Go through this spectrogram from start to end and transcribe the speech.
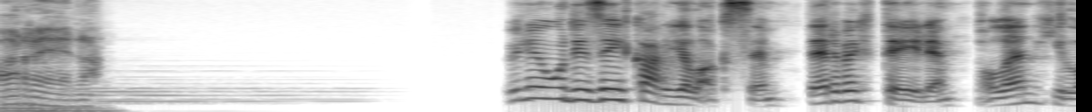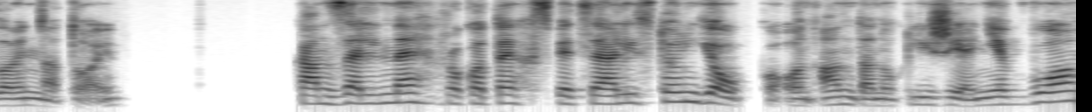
Areena. Yle Uudisi Karjalakse. Terve teille. Olen Hiloin Natoi. Kansallinen rokotespesialistojen joukko on antanut lisää neuvoa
